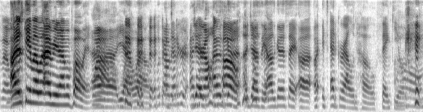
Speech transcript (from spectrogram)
I just came up with, I mean, I'm a poet. Wow. Uh, yeah, wow. Look out, Edgar, Edgar Jess- Allan I was Poe. gonna, uh, Jesse, I was gonna say, uh, uh, it's Edgar Allan Poe. Thank you. Oh,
